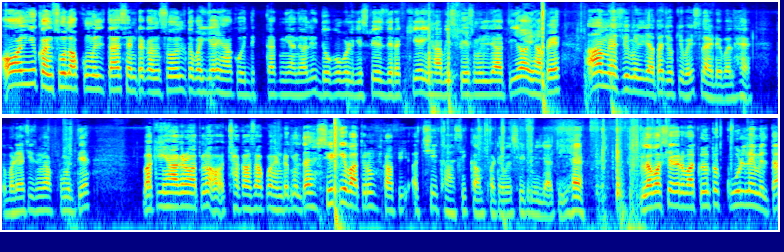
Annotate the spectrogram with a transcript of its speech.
ऑल न्यू कंसोल आपको मिलता है सेंटर कंसोल तो भैया, यहाँ कोई दिक्कत नहीं आने वाली। दो कोबल्ट की स्पेस दे रखी है। यहाँ भी स्पेस मिल जाती है और यहाँ पे आर्म रेस्ट भी मिल जाता है, जो कि भाई स्लाइडेबल है। तो बढ़िया चीज़ में आपको मिलती है। बाकी यहाँ अगर बात करूँ अच्छा खासा आपको हैंडल मिलता है। सीट की बात करूँ, काफ़ी अच्छी खासी कंफर्टेबल सीट मिल जाती है। ग्लव की अगर बात करूँ तो कूल नहीं मिलता।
